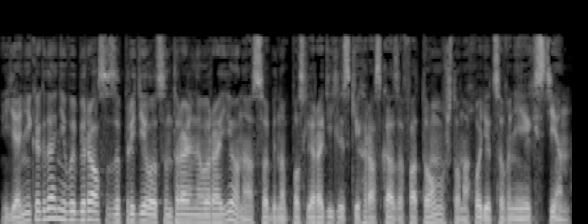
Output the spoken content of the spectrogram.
Я никогда не выбирался за пределы центрального района, особенно после родительских рассказов о том, что находится вне их стен».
